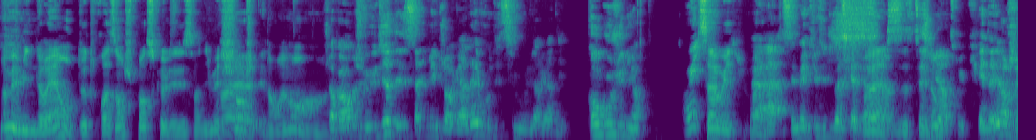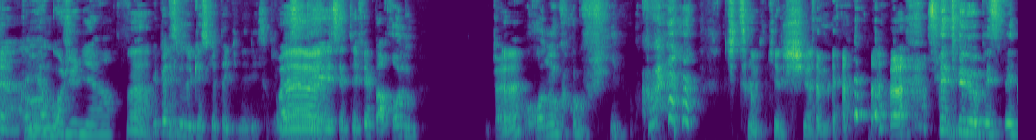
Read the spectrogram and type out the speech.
Non, mais mine de rien, en 2-3 ans, je pense que les dessins animés Ouais. changent énormément. hein. Genre, par exemple, je vais vous dire des dessins animés que je regardais, vous me dites si vous les regardez. Kangoo Junior. Ça, oui. Ouais, Voilà, c'est le mec qui faisait du basket. Ouais, hein. c'était un truc. Et d'ailleurs, j'ai un Kango moi. Junior. Ah. Il y a pas l'espèce de casquette avec une hélice Ouais, Ouais, c'était- c'était fait par Renault. Ouais. Renault Kangoo Junior. Putain, mais quel chien. C'est une OPSP.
